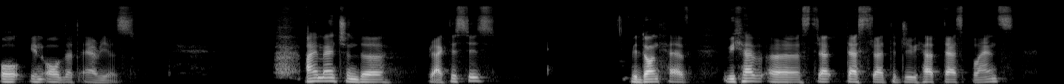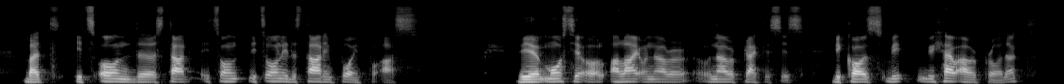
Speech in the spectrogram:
all in all that areas. I mentioned the practices. We don't have we have a test strategy, we have test plans, but it's on the start. It's on it's only the starting point for us we mostly rely on our, on our practices because we, we have our product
